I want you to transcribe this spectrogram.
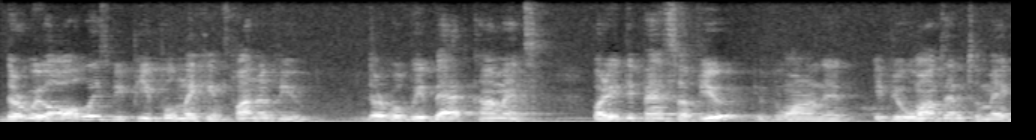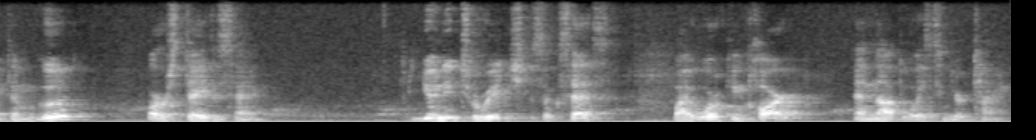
There will always be people making fun of you. There will be bad comments, but it depends of you if you want it, if you want them to make them good or stay the same. You need to reach success by working hard and not wasting your time.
